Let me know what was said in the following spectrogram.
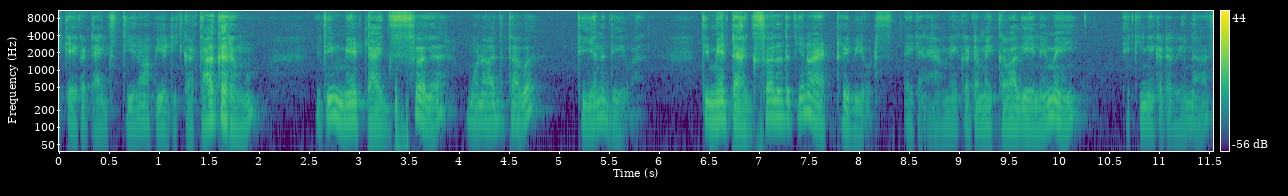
එක එක ටැග්ස් තියෙනවා. අපි ටික කතා කරමු. ඉතින් මේ ටැග්ස් වල මොනවද තව තියෙන දේවල්? ඉතින් මේ ටැග්ස් වලට තියෙන ඇට්‍රිබියුට්ස් ඒ කියන්නේ හැම එකටම එක වගේ නෙමෙයි. එකින් එකට වෙනස්.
